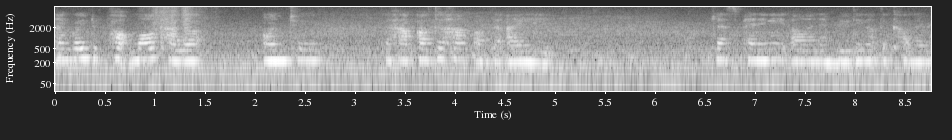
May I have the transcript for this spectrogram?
I'm going to pop more color onto the outer half of the eyelid just patting it on and building up the color.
